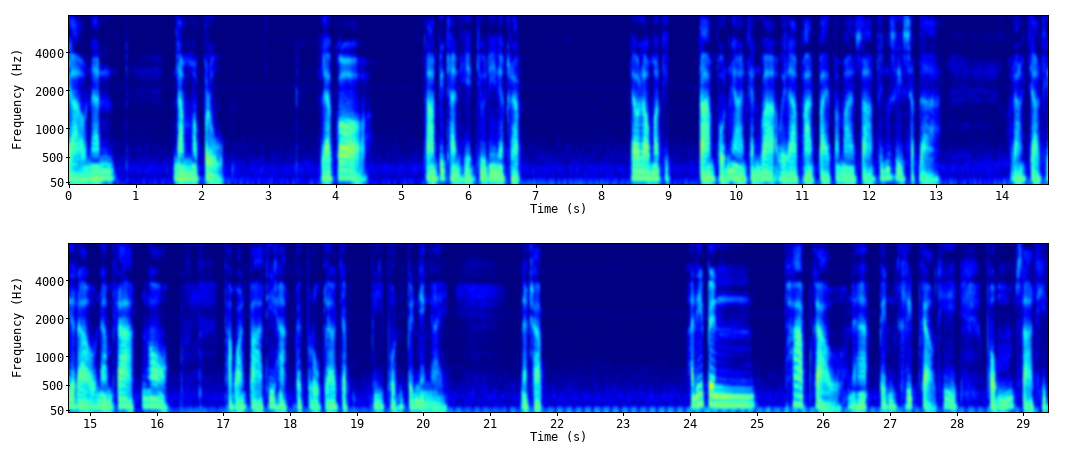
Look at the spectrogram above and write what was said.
จาวนั้นนำมาปลูก แล้วก็ตามที่ท่านเห็นอยู่นี้นะครับ แล้วเรามาติดตามผลงานกันว่าเวลาผ่านไปประมาณ 3-4 สัปดาห์ หลังจากที่เรานำรากงอกผักหวานป่าที่หักไปปลูกแล้วจะมีผลเป็นอย่างไงนะครับ อันนี้เป็นภาพเก่านะฮะ เป็นคลิปเก่าที่ผมสาธิต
